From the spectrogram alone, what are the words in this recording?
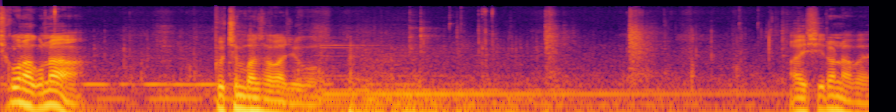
피곤하구나. 불침번 서가지고. 아이씨 일어나봐요.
